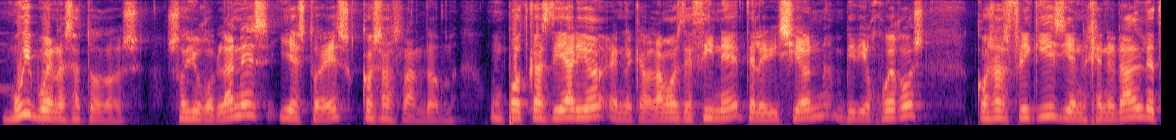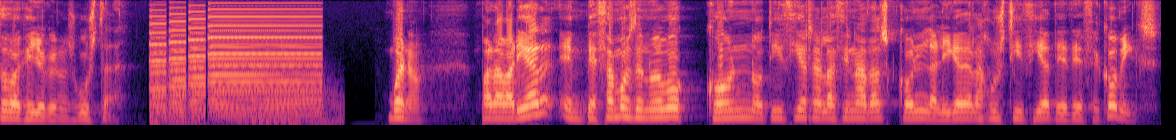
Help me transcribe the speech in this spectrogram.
Muy buenas a todos, soy Hugo Blanes y esto es Cosas Random, un podcast diario en el que hablamos de cine, televisión, videojuegos, cosas frikis y en general de todo aquello que nos gusta. Bueno, para variar, empezamos de nuevo con noticias relacionadas con la Liga de la Justicia de DC Comics.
